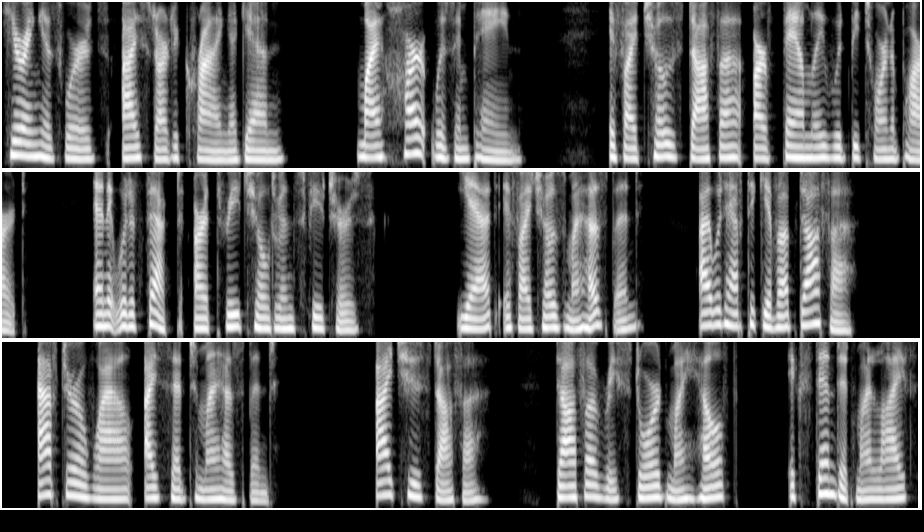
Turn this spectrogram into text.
Hearing his words, I started crying again. My heart was in pain. If I chose Dafa, our family would be torn apart and it would affect our three children's futures. Yet, if I chose my husband, I would have to give up Dafa. After a while, I said to my husband, I choose Dafa. Dafa restored my health, extended my life,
